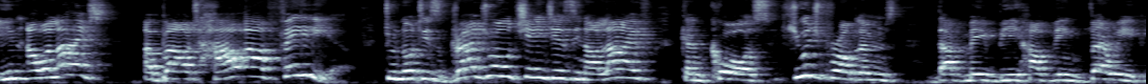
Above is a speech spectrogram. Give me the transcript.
in our lives about how our failure to notice gradual changes in our life can cause huge problems that may be having very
